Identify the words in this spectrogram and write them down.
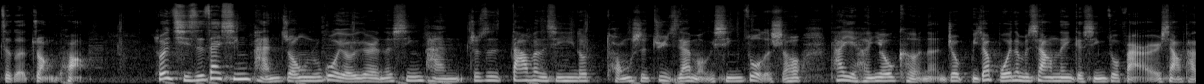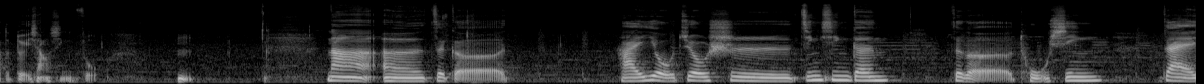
这个状况。所以，其实，在星盘中，如果有一个人的星盘就是大部分的星星都同时聚集在某个星座的时候，他也很有可能就比较不会那么像那个星座，反而像他的对象星座。嗯，那呃，这个。还有就是金星跟这个土星，在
